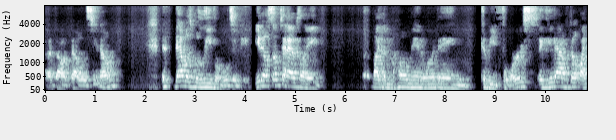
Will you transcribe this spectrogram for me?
I thought that was you know that was believable to me. You know, sometimes like like the whole man and woman thing could be forced. Like, you know, felt like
